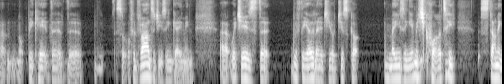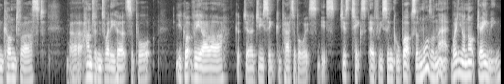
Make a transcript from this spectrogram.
um, not big hit the, the the sort of advantages in gaming, uh, which is that with the OLED you've just got amazing image quality, stunning contrast, uh, 120 hertz support. You've got VRR, got uh, G-Sync compatible. It's it's just ticks every single box, and more than that, when you're not gaming,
